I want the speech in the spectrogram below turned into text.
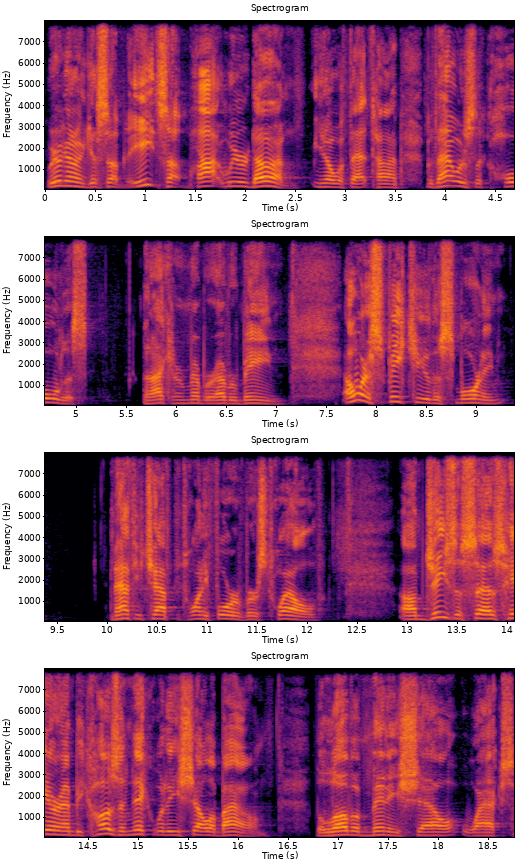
We were going to get something to eat, something hot. We were done, you know, with that time. But that was the coldest that I can remember ever being. I want to speak to you this morning, Matthew chapter 24, verse 12. Um, Jesus says here, And because iniquity shall abound, the love of many shall wax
